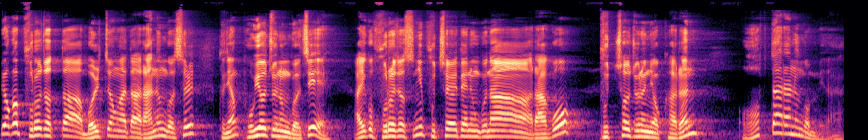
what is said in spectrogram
뼈가 부러졌다, 멀쩡하다라는 것을 그냥 보여주는 거지. 아이고, 부러졌으니 붙여야 되는구나 라고 붙여주는 역할은 없다라는 겁니다.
